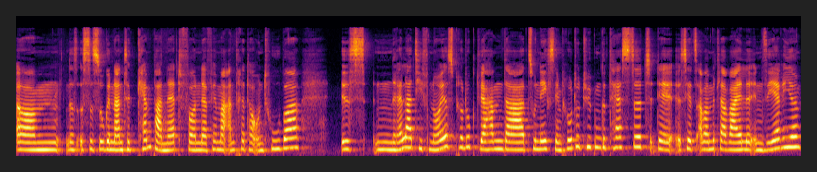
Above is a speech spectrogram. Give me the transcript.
Ähm, das ist das sogenannte Campernet von der Firma Antretter und Huber. Ist ein relativ neues Produkt. Wir haben da zunächst den Prototypen getestet. Der ist jetzt aber mittlerweile in Serie,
